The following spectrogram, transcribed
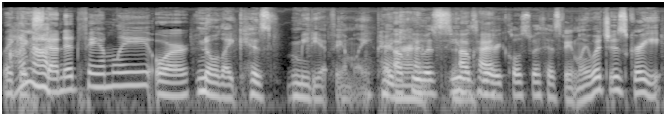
Like I'm not- extended family or no, like his immediate family. Like he Parents. was he was Okay. very close with his family, which is great.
